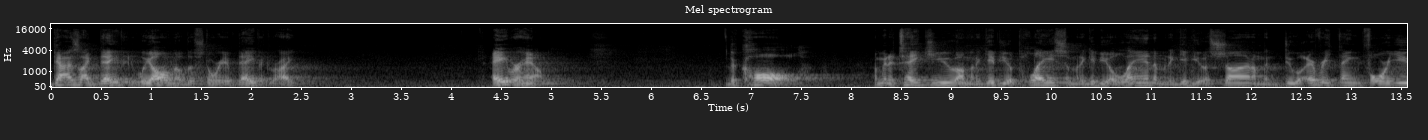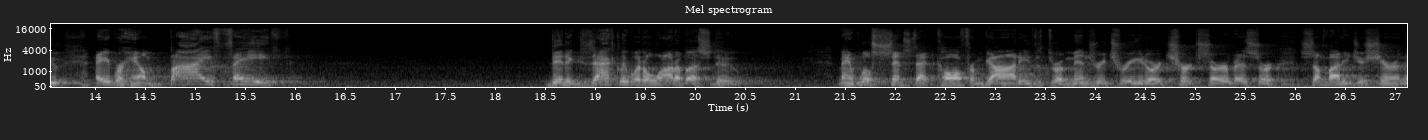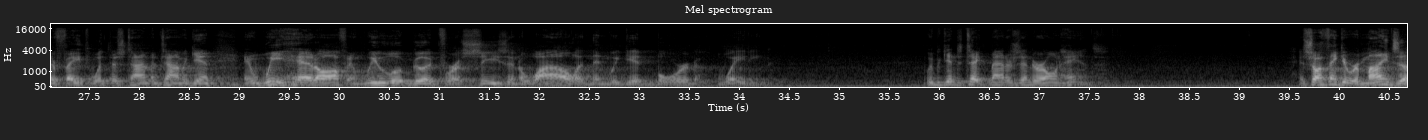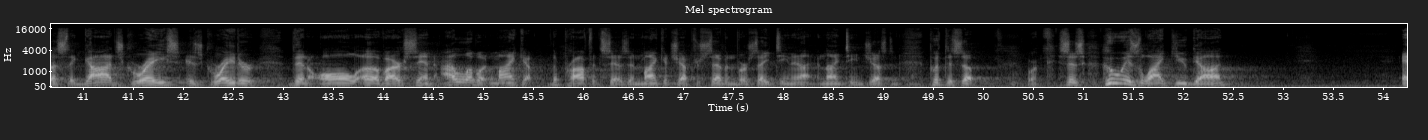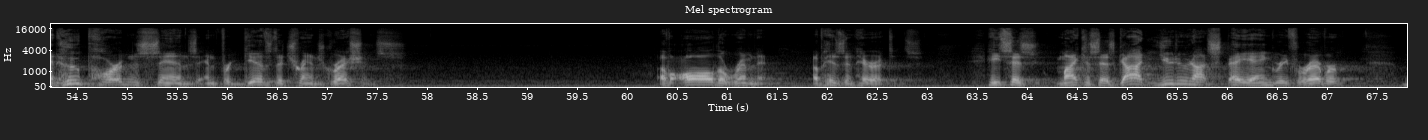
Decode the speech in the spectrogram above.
guys like David, we all know the story of David, right? Abraham, the call. I'm going to take you, I'm going to give you a place, I'm going to give you a land, I'm going to give you a son, I'm going to do everything for you. Abraham, by faith, did exactly what a lot of us do. Man, we'll sense that call from God either through a men's retreat or a church service or somebody just sharing their faith with us time and time again. And we head off and we look good for a season, a while, and then we get bored waiting. We begin to take matters into our own hands. And so I think it reminds us that God's grace is greater than all of our sin. I love what Micah, the prophet, says in Micah chapter 7, verse 18 and 19. Justin, put this up. It says, Who is like you, God? And who pardons sins and forgives the transgressions of all the remnant of his inheritance? He says, Micah says, God, you do not stay angry forever,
